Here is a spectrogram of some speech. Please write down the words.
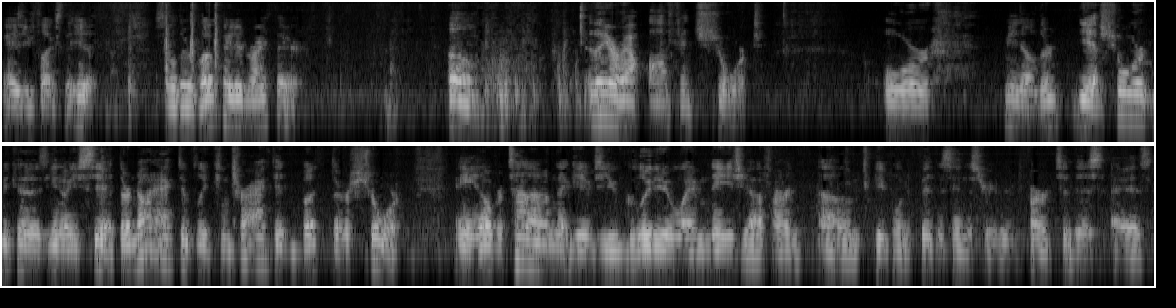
as you flex the hip. So they're located right there. Um, they are often short, or you know they're yeah short because you know you sit. They're not actively contracted, but they're short. And over time, that gives you gluteal amnesia. I've heard um, people in the fitness industry refer to this as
